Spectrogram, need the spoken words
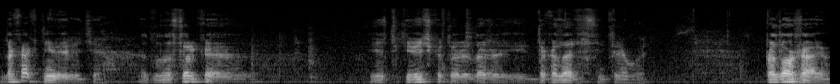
Да как не верите? Это настолько... Есть такие вещи, которые даже и доказательств не требуют. Продолжаю.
